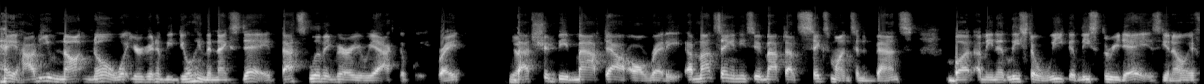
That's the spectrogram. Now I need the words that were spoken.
hey, how do you not know what you're going to be doing the next day? That's living very reactively, right? That should be mapped out already. I'm not saying it needs to be mapped out six months in advance, but I mean, at least a week, at least three days. You know, if,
